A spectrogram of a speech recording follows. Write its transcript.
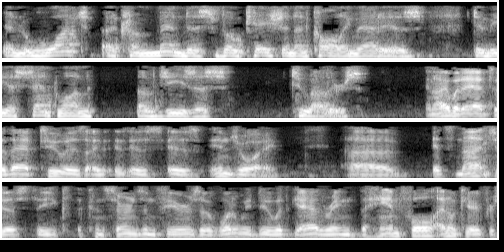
And what a tremendous vocation and calling that is to be a sent one of Jesus to others. And I would add to that too is is is enjoy. Uh, it's not just the concerns and fears of what do we do with gathering the handful. I don't care if you're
